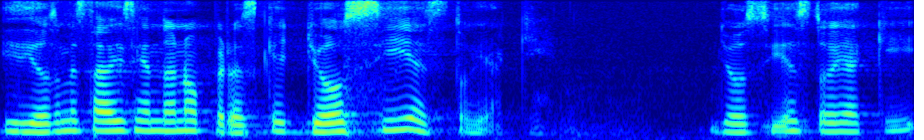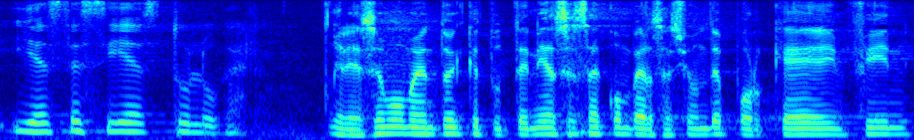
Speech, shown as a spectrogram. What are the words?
Y Dios me estaba diciendo, no, pero es que yo sí estoy aquí. Yo sí estoy aquí y este sí es tu lugar. En ese momento en que tú tenías esa conversación de por qué, en fin,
